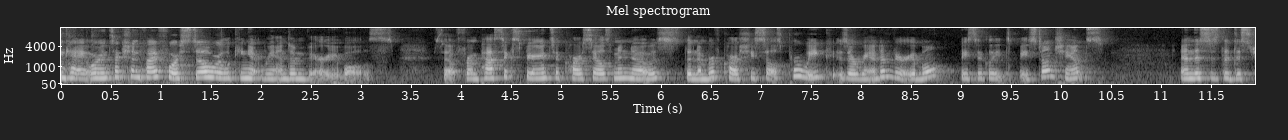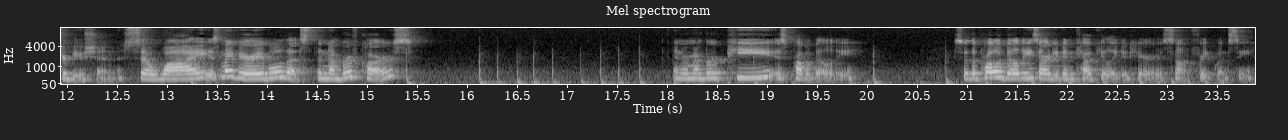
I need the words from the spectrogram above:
Okay, we're in section 5.4 still. We're looking at random variables. So from past experience, a car salesman knows the number of cars she sells per week is a random variable. Basically, it's based on chance. And this is the distribution. So y is my variable, that's the number of cars. And remember, p is probability. So the probability has already been calculated here, it's not frequency.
